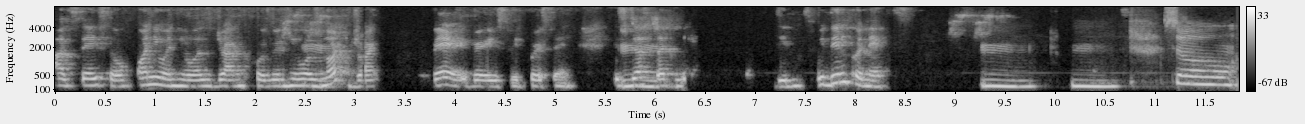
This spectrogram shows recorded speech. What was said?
I'd say so. Only when he was drunk, because when he was not drunk, very, very sweet person. It's mm. just that we didn't, we didn't connect. Mm. Mm. So,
